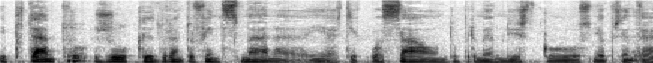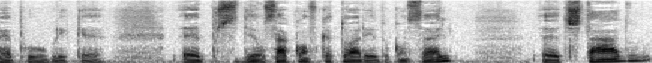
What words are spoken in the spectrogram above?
E, portanto, julgo que durante o fim de semana, em articulação do Primeiro-Ministro com o Sr. Presidente da República, uh, procedeu-se à convocatória do Conselho eh, de Estado,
